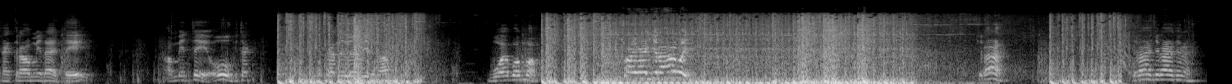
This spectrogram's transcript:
ខាងក្រោមមានដែរទេអត់មានទេអូគេថាថានៅលើទៀតហ៎វ៉ាយបងមកជួយឲ្យច្រាវិញច្រាច្រាច្រាច្រា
